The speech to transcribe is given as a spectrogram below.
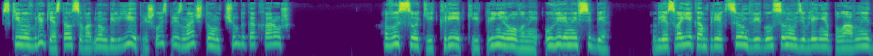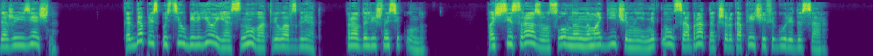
Скинув брюки, остался в одном белье, и пришлось признать, что он чудо как хорош. Высокий, крепкий, тренированный, уверенный в себе. Для своей комплекции он двигался на удивление плавно и даже изящно. Когда приспустил белье, я снова отвела взгляд, правда, лишь на секунду. Почти сразу он, словно намагиченный, метнулся обратно к широкоплечьей фигуре Десара.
